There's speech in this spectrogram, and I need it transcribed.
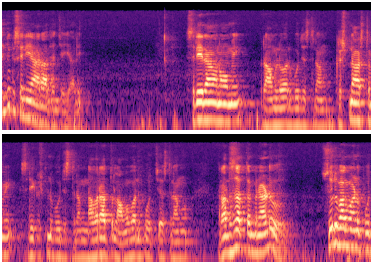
ఎందుకు శని ఆరాధన చేయాలి? శ్రీరామనవమి రాముల వారిని పూజిస్తున్నాము కృష్ణాష్టమి శ్రీకృష్ణుని పూజిస్తున్నాము నవరాత్రులు అమ్మవారిని పూజ చేస్తున్నాము. రథసప్తమి నాడు సూర్యభగవాను పూజ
